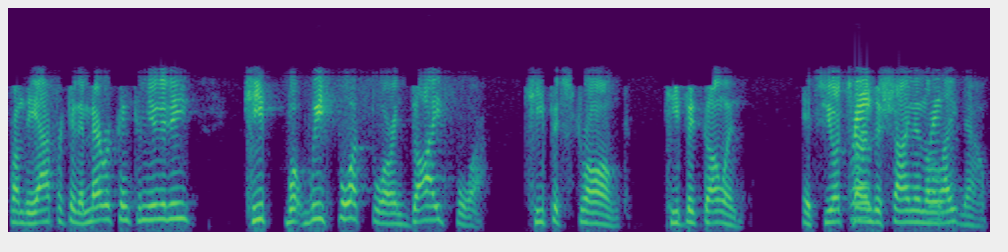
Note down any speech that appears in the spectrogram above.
from the African American community. Keep what we fought for and died for. Keep it strong. Keep it going. It's your turn Great. to shine in the Great. light now.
